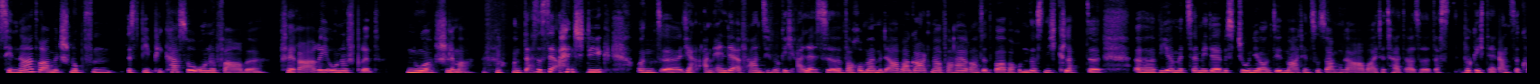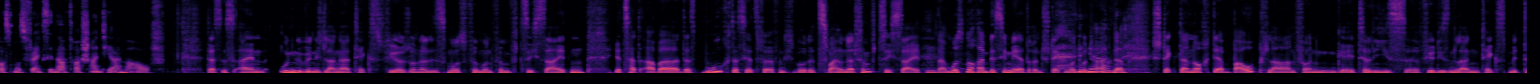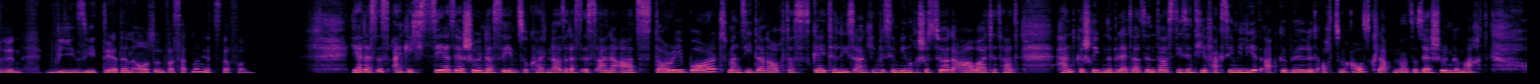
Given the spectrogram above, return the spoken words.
Sinatra mit Schnupfen ist wie Picasso ohne Farbe, Ferrari ohne Sprit, nur schlimmer. Und das ist der Einstieg. Und äh, ja, am Ende erfahren sie wirklich alles, äh, warum er mit Ava Gardner verheiratet war, warum das nicht klappte, äh, wie er mit Sammy Davis Jr. und den Martin zusammengearbeitet hat. Also das wirklich der ganze Kosmos Frank Sinatra scheint hier einmal auf. Das ist ein ungewöhnlich langer Text für Journalismus, 55 Seiten. Jetzt hat aber das Buch, das jetzt veröffentlicht wurde, 250 Seiten. Da muss noch ein bisschen mehr drin stecken. Und unter ja. anderem steckt da noch der Bauplan Plan von Gatelis äh, für diesen langen Text mit drin. Wie sieht der denn aus und was hat man jetzt davon? Ja, das ist eigentlich sehr, sehr schön, das sehen zu können. Also das ist eine Art Storyboard. Man sieht dann auch, dass Gaete Lees eigentlich ein bisschen wie ein Regisseur gearbeitet hat. Handgeschriebene Blätter sind das. Die sind hier faximiliert abgebildet, auch zum Ausklappen, also sehr schön gemacht.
